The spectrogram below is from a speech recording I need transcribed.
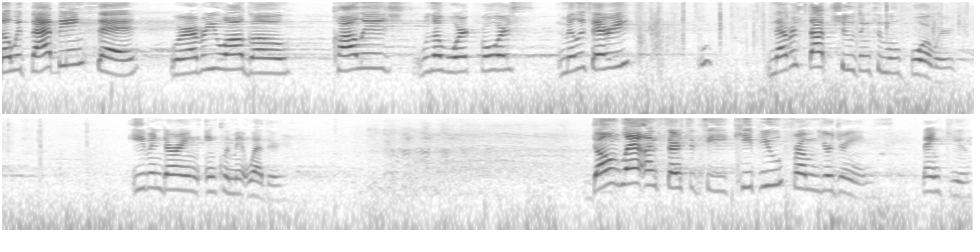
So, with that being said, wherever you all go, college, the workforce, military, never stop choosing to move forward, even during inclement weather. Don't let uncertainty keep you from your dreams. Thank you.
